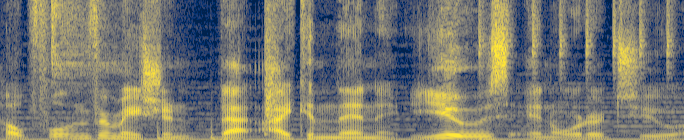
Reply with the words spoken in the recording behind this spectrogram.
helpful information that I can then use in order to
